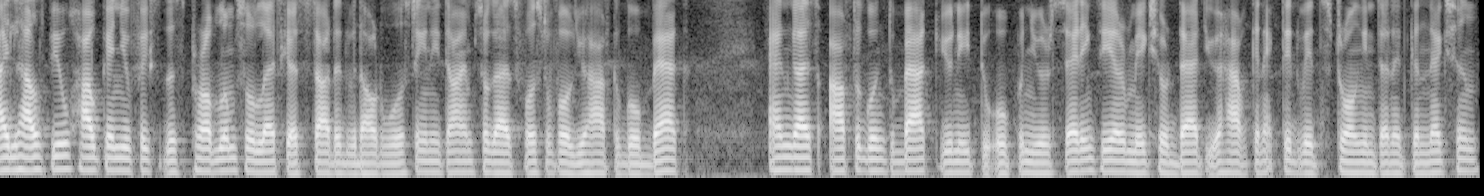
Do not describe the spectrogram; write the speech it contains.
I'll help you. How can you fix this problem? So let's get started without wasting any time. So guys first of all you have to go back. And guys after going to back you need to open your settings here. Make sure that you have connected with strong internet connection.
